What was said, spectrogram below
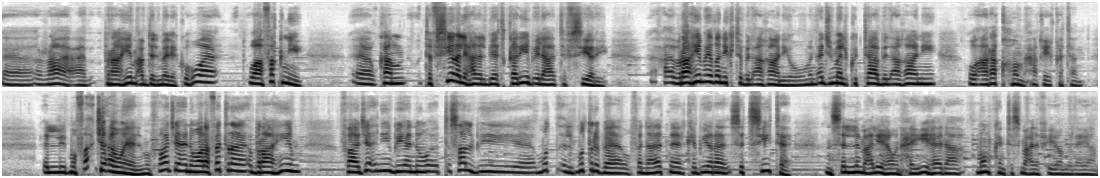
آه الرائع إبراهيم عبد الملك وهو وافقني آه وكان تفسيره لهذا البيت قريب إلى تفسيري. إبراهيم أيضا يكتب الأغاني ومن أجمل كتاب الأغاني وأرقهم حقيقة. المفاجأة وين؟ المفاجأة إنه ورا فترة إبراهيم فاجأني بأنه اتصل بالمطربة وفنانتنا الكبيرة ست سيتا نسلم عليها ونحييها إذا ممكن تسمعنا في يوم من الأيام.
